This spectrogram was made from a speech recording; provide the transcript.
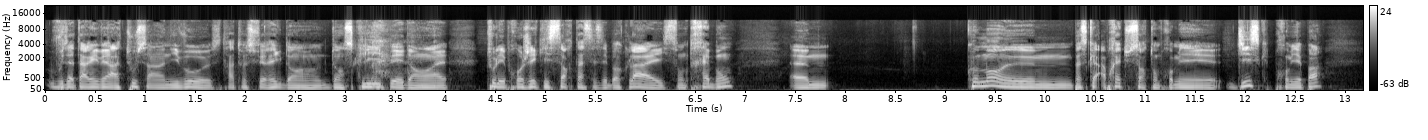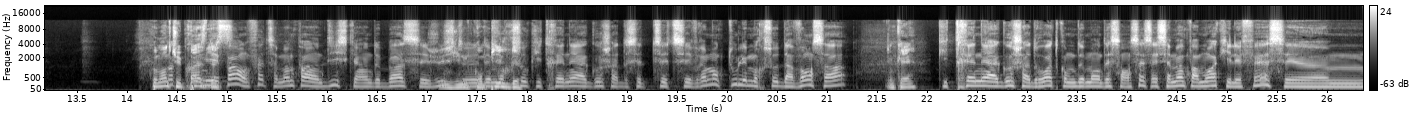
vous êtes arrivés à tous à un niveau euh, stratosphérique dans, dans ce clip et dans euh, tous les projets qui sortent à ces époques-là et ils sont très bons. Euh, comment, euh, parce qu'après tu sors ton premier disque, premier pas. Comment tu passes premier de pas, en fait, c'est même pas un disque hein, de base, c'est juste euh, des de- morceaux qui traînaient à gauche. À... C'est, vraiment tous les morceaux d'avant ça qui traînaient à gauche, à droite, qu'on me demandait sans cesse. Et c'est même pas moi qui les fait, c'est. euh,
